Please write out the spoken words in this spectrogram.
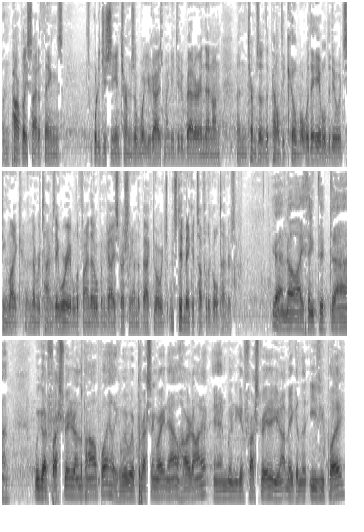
on the power play side of things? What did you see in terms of what you guys might need to do better? And then on in terms of the penalty kill, what were they able to do? It seemed like a number of times they were able to find that open guy, especially on the back door, which, which did make it tough for the goaltenders. Yeah, no, I think that uh, we got frustrated on the power play. Like we were pressing right now, hard on it, and when you get frustrated, you're not making the easy play,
